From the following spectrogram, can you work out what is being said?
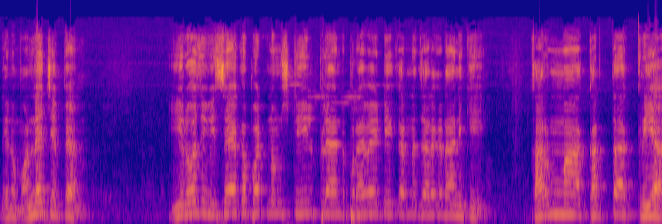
నేను మొన్నే చెప్పాను. ఈరోజు విశాఖపట్నం స్టీల్ ప్లాంట్ ప్రైవేటీకరణ జరగడానికి కర్మ కర్త క్రియ.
